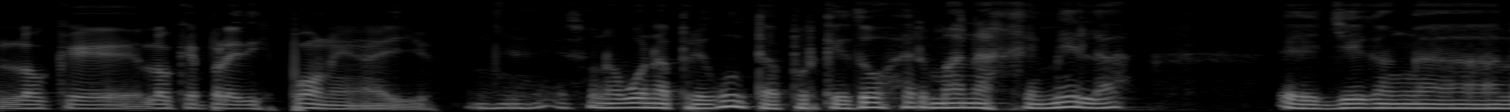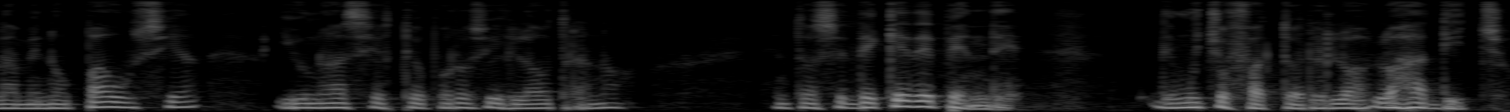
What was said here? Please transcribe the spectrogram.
lo, que, lo que predispone a ello? Es una buena pregunta porque dos hermanas gemelas eh, llegan a la menopausia y una hace osteoporosis y la otra no. Entonces, ¿de qué depende? de muchos factores, los, los has dicho.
